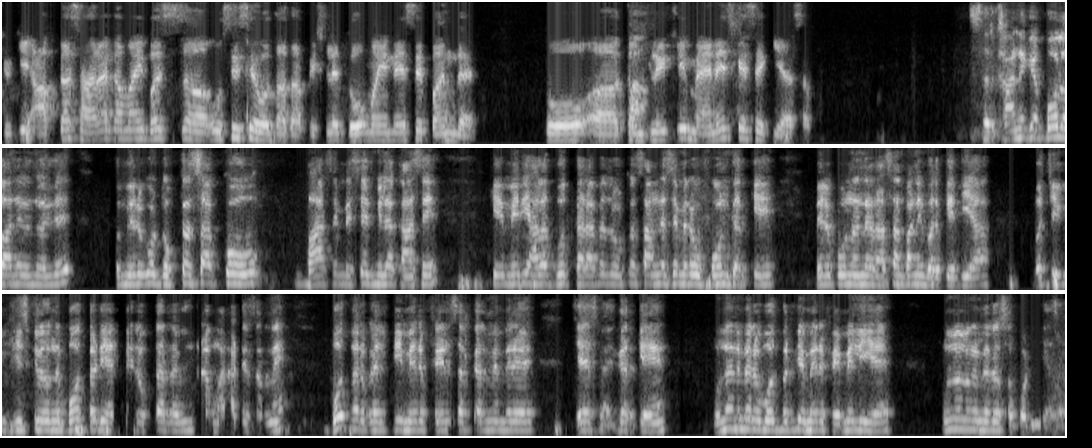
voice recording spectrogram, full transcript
क्योंकि आपका सारा कमाई बस उसी से होता था पिछले दो महीने से बंद है। तो कम्प्लीटली मैनेज कैसे किया सब? सर खाने के बोल आने लगे। तो मेरे को डॉक्टर साहब को बाहर से मैसेज मिला कहाँ से कि मेरी हालत बहुत खराब है। तो डॉक्टर सामने से मेरे को फ़ोन करके मेरे को उन्होंने राशन पानी भर के दिया। बच्चे की फ़ीस के लिए उन्होंने बहुत बड़ी हेल्प की। डॉक्टर रविंद्र मराठे सर ने बहुत मेरे को हेल्प की। मेरे फ्रेंड सर्कल में मेरे जयस भाई करके हैं। उन्होंने मेरे बहुत बढ़ मेरे फैमिली है। उन लोगों ने मेरे सपोर्ट किया सर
